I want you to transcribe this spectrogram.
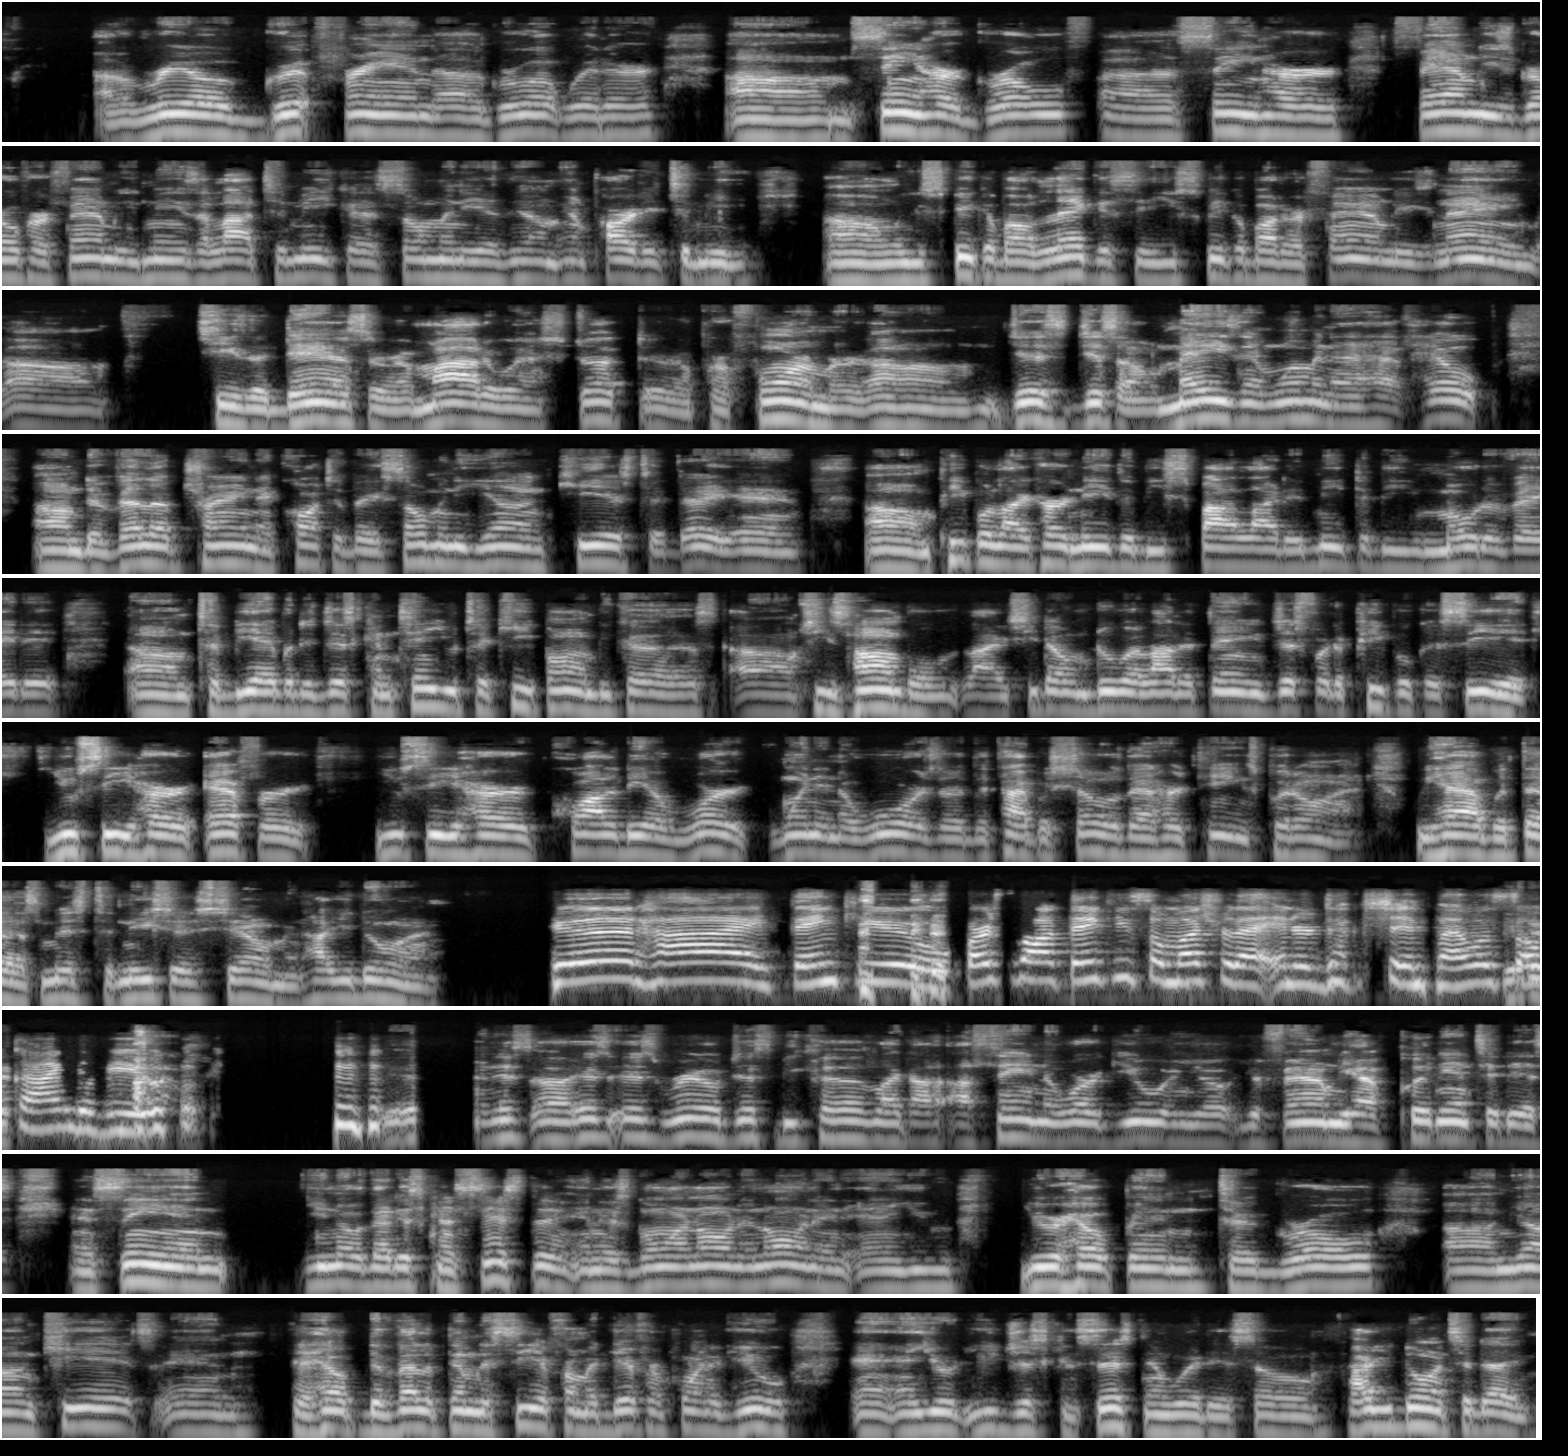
a real good friend. Uh, grew up with her, um, seeing her growth, uh, seeing her family's growth. Her family means a lot to me because so many of them imparted to me. Um, when you speak about legacy, you speak about her family's name. Um, she's a dancer, a model, instructor, a performer. Um, just just an amazing woman that have helped um, develop, train, and cultivate so many young kids today. And um, people like her need to be spotlighted, need to be motivated um, to be able to just continue to keep on because um, she's humble. Like she don't do a lot of things just for the people to see it. You see her effort. You see her quality of work, winning awards, or the type of shows that her teams put on. We have with us Miss Tanisha Shelmon. How you doing? Good. Hi. Thank you. First of all, thank you so much for that introduction. That was so yeah. kind of you. yeah. And it's uh it's, it's real just because like I, I seen the work you and your, your family have put into this and seeing you know that it's consistent and it's going on and on and, and you you're helping to grow um, young kids and to help develop them to see it from a different point of view and, and you're you just consistent with it so how you doing today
